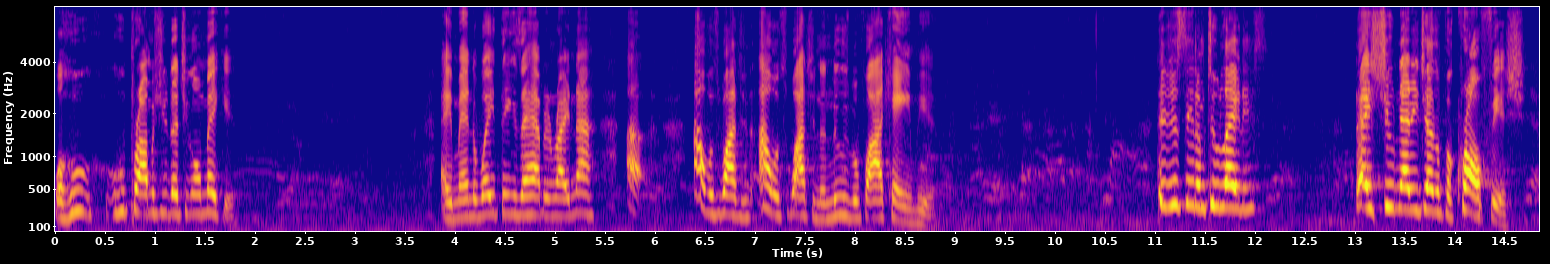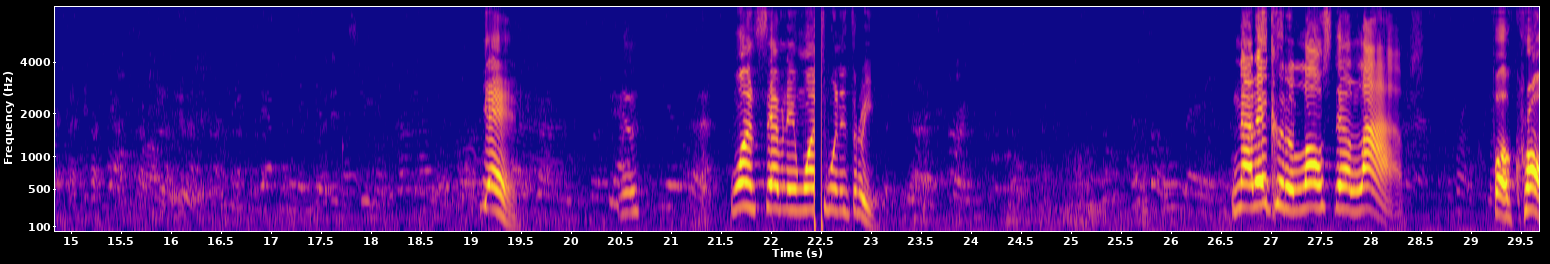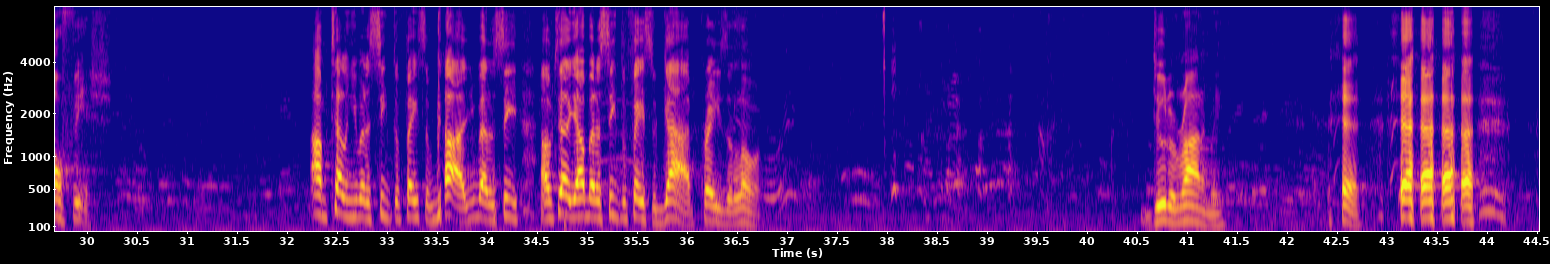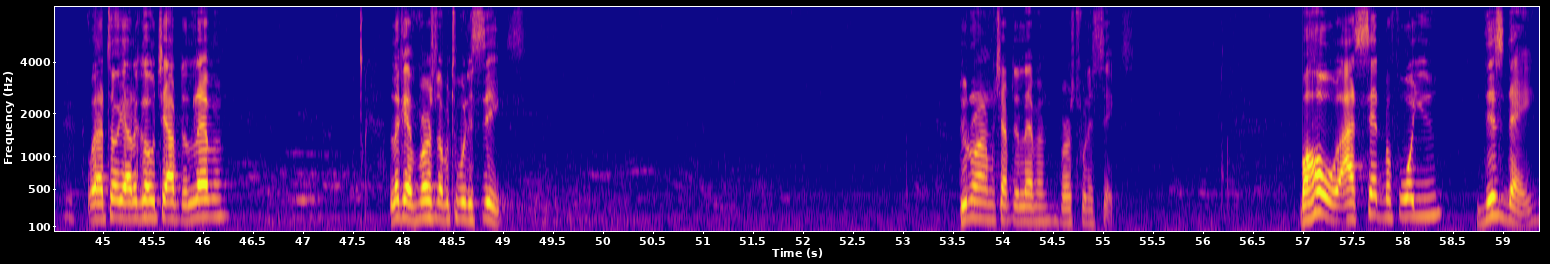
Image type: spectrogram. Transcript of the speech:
Well, who, who promised you that you're going to make it? Hey, man, the way things are happening right now, I, I, was watching, I was watching the news before I came here. Did you see them two ladies? They shooting at each other for crawfish. Yeah. 170 and 123. Now they could have lost their lives for a crawfish. I'm telling you, better seek the face of God. You better see, I'm telling you, y'all better seek the face of God. Praise the Lord. Deuteronomy. well, I told y'all to go chapter 11. Look at verse number 26. Deuteronomy chapter 11, verse 26. Behold, I set before you this day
